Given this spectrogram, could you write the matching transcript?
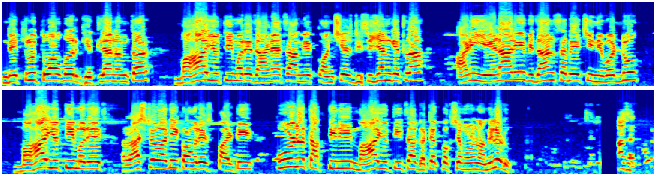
नेतृत्वावर घेतल्यानंतर महायुतीमध्ये जाण्याचा आम्ही एक कॉन्शियस डिसिजन घेतला आणि येणारी विधानसभेची निवडणूक महायुतीमध्येच राष्ट्रवादी काँग्रेस पार्टी पूर्ण ताकदीने महायुतीचा घटक पक्ष म्हणून आम्ही लढू. हा सर.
